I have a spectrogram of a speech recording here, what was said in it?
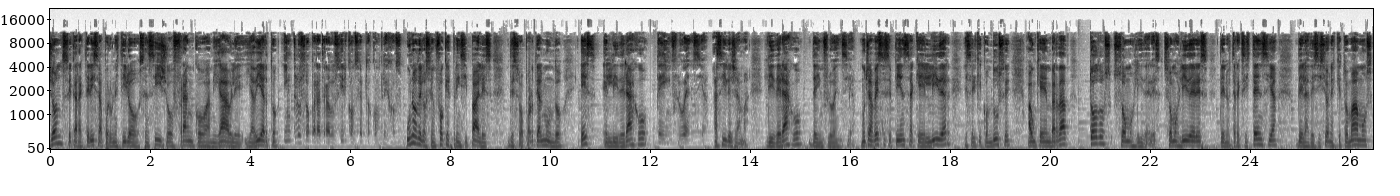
John se caracteriza por un estilo sencillo, franco, amigable y abierto, incluso para traducir conceptos complejos. Uno de los enfoques principales de su aporte al mundo es el liderazgo de influencia. Así le llama, liderazgo de influencia. Muchas veces se piensa que el líder es el que conduce, aunque en verdad todos somos líderes. Somos líderes de nuestra existencia, de las decisiones que tomamos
